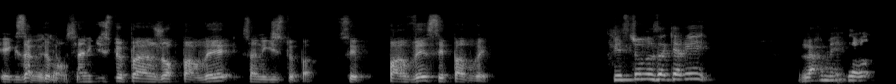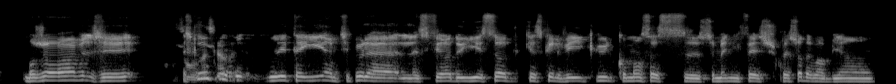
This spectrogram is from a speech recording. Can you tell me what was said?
Exactement. Ça n'existe pas un genre parvé, ça n'existe pas. C'est parvé, c'est pas vrai. Question de Zachary, l'armée. Bonjour, Est-ce que vous pouvez détailler un petit peu la, la sphère de Yesod? Qu'est-ce qu'elle véhicule Comment ça se, manifeste? Je suis pas sûr d'avoir bien.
